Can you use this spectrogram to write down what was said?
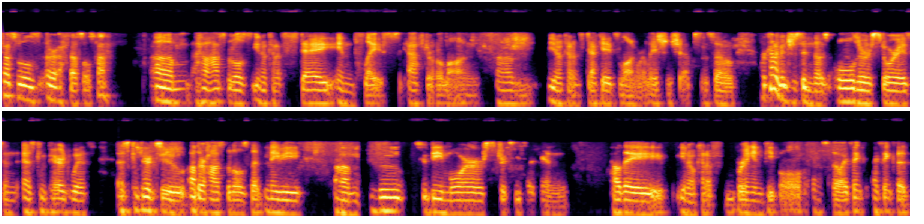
festivals or festivals, huh? Um, how hospitals, you know, kind of stay in place after a long, um, you know, kind of decades-long relationships. And so we're kind of interested in those older stories, and as compared with, as compared to other hospitals that maybe um, move to be more strategic in how they, you know, kind of bring in people. And so I think I think that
